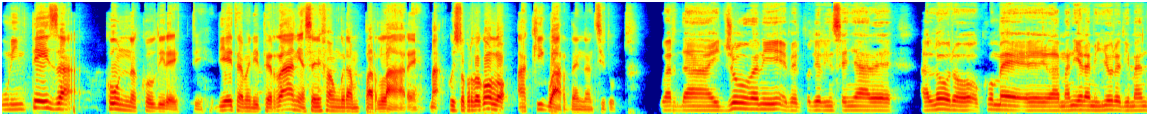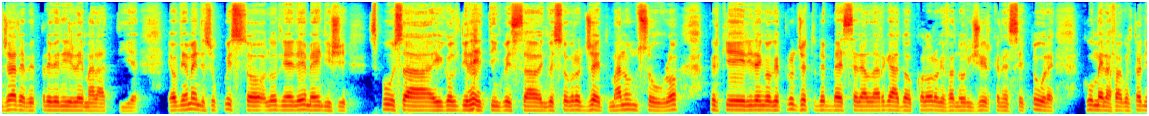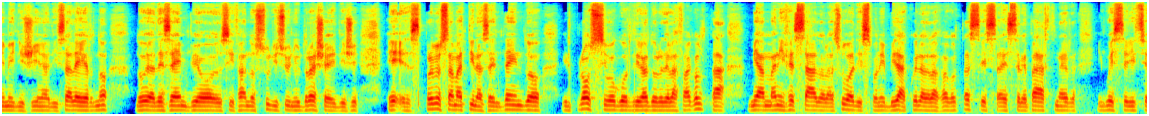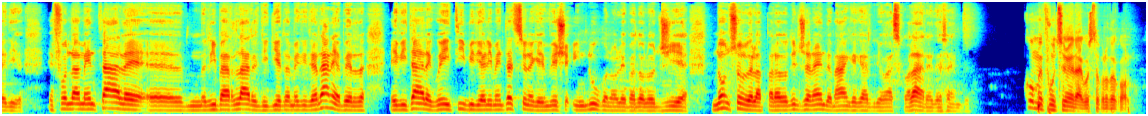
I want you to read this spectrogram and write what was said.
Un'intesa con Coldiretti, dieta mediterranea, se ne fa un gran parlare, ma questo protocollo a chi guarda innanzitutto? Guarda i giovani per poter insegnare a loro come è la maniera migliore di mangiare per prevenire le malattie. E ovviamente su questo l'Ordine dei Medici sposa i coldiretti in, questa, in questo progetto, ma non solo, perché ritengo che il progetto debba essere allargato a coloro che fanno ricerca nel settore, come la Facoltà di Medicina di Salerno, dove ad esempio si fanno studi sui nutracetici e proprio stamattina sentendo il prossimo coordinatore della facoltà mi ha manifestato la sua disponibilità, quella della facoltà stessa, a essere essere partner in queste iniziative. È fondamentale eh, riparlare di dieta mediterranea per evitare quei tipi di alimentazione che invece inducono le patologie non solo dell'apparato digerente ma anche cardiovascolare ad esempio. Come funzionerà questo protocollo?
